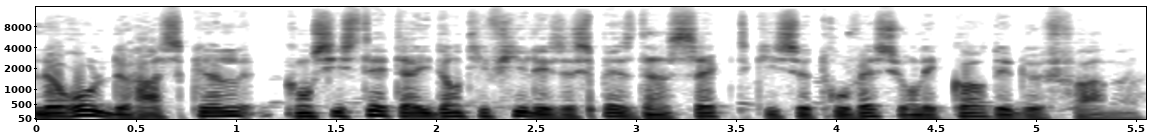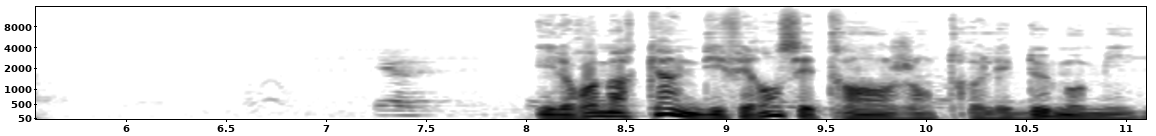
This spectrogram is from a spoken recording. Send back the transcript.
Le rôle de Haskell consistait à identifier les espèces d'insectes qui se trouvaient sur les corps des deux femmes. Il remarqua une différence étrange entre les deux momies.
